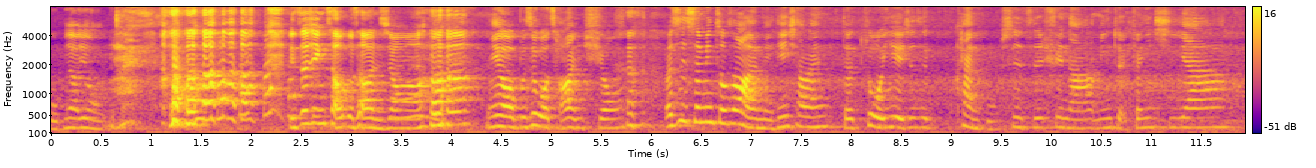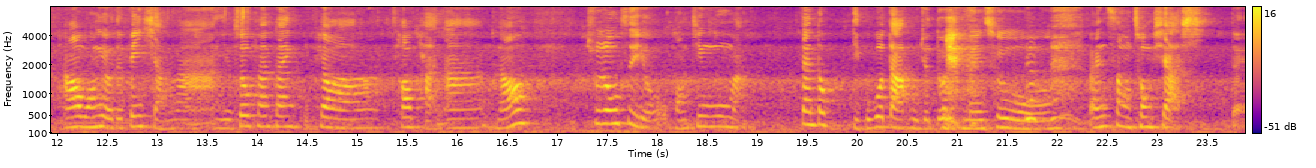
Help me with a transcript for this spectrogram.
股票用语。你最近炒股炒很凶哦。没有，不是我炒很凶，而是身边周遭的人每天下班的作业就是看股市资讯啊、名嘴分析啊，然后网友的分享啊，有时候翻翻股票啊、操盘啊，然后书中自有黄金屋嘛，但都抵不过大户就对了，没错。反正上冲下洗，对，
